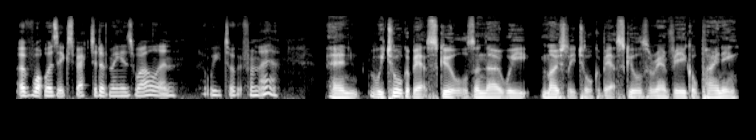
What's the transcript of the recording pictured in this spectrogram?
of what was expected of me as well, and we took it from there. And we talk about skills, and though we mostly talk about skills around vehicle painting,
